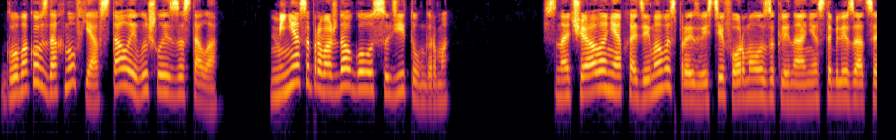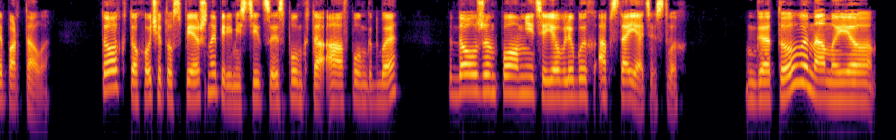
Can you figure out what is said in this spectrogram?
Глубоко вздохнув, я встала и вышла из-за стола. Меня сопровождал голос судьи Тунгарма. Сначала необходимо воспроизвести формулу заклинания стабилизации портала. Тот, кто хочет успешно переместиться из пункта А в пункт Б, должен помнить ее в любых обстоятельствах. «Готовы нам ее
